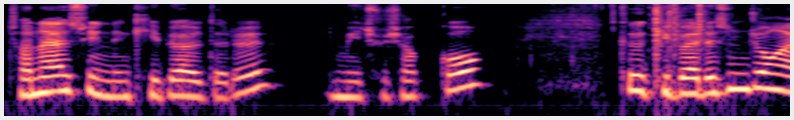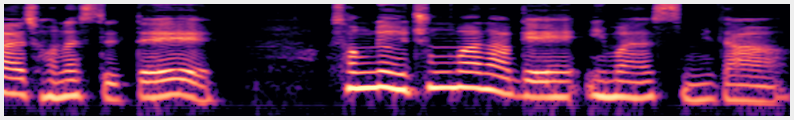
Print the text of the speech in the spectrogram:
전할 수 있는 기별들을 이미 주셨고 그 기별에 순종하여 전했을 때 성령이 충만하게 임하였습니다.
